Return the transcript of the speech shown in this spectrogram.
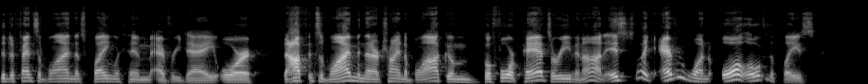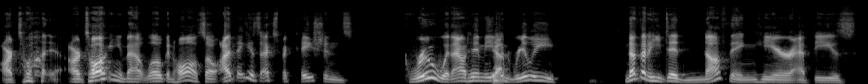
the defensive line that's playing with him every day or the offensive linemen that are trying to block him before pads are even on. It's like everyone all over the place are ta- are talking about Logan Hall. So I think his expectations grew without him even yeah. really. Not that he did nothing here at these,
